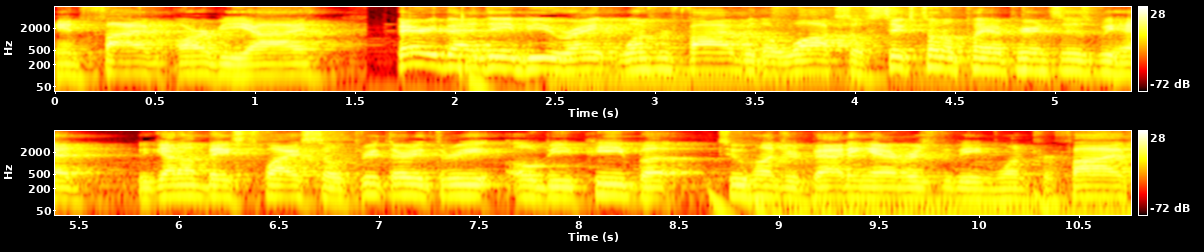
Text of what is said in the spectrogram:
and five RBI. Very bad debut, right? One for five with a walk. So six total play appearances. We had we got on base twice, so 333 OBP, but 200 batting average, being one for five.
